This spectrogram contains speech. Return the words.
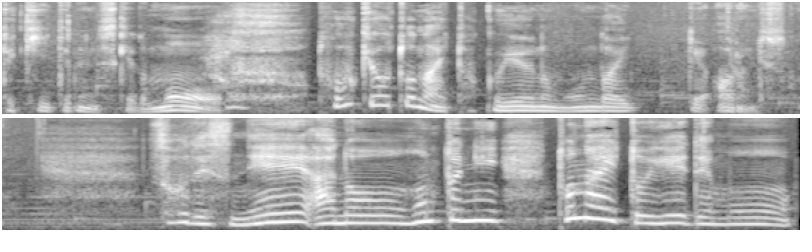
て聞いてるんですけども、はい、東京都内特有の問題ってあるんですか？そうですね。あの、本当に都内といえでも、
